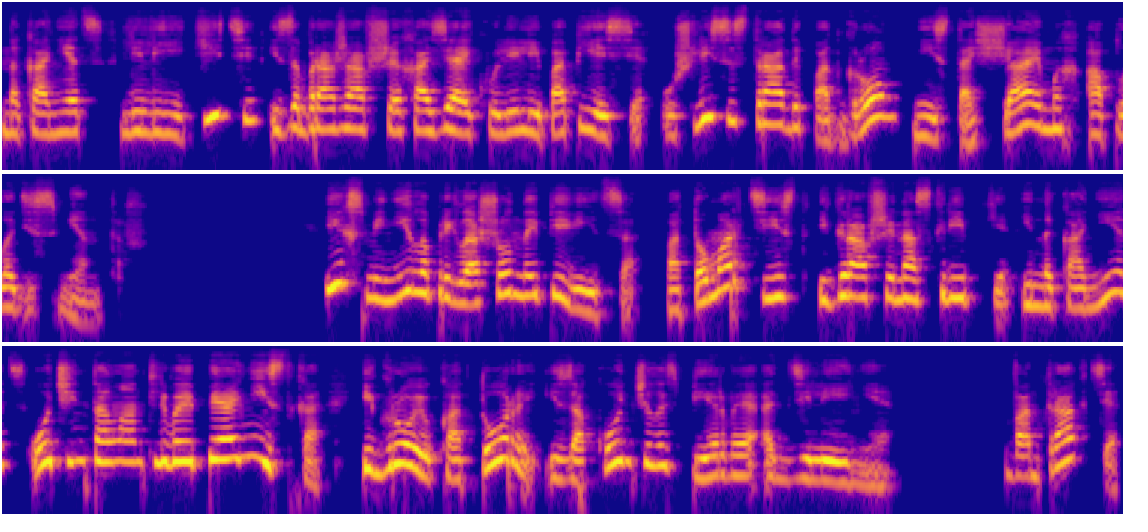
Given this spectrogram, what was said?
Наконец, Лили и Кити, изображавшие хозяйку Лили по пьесе, ушли с эстрады под гром неистощаемых аплодисментов. Их сменила приглашенная певица, потом артист, игравший на скрипке, и, наконец, очень талантливая пианистка, игрою которой и закончилось первое отделение. В антракте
